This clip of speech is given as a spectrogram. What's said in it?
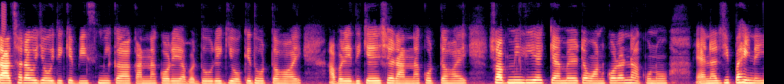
তাছাড়া ওই যে ওইদিকে বিস্মিকা কান্না করে, আবার দৌড়ে গিয়ে ওকে ধরতে হয়, আবার এদিকে এসে রান্না করতে হয়। সব মিলিয়ে ক্যামেরাটা অন করার না কোনো এনার্জি পাই নেই।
